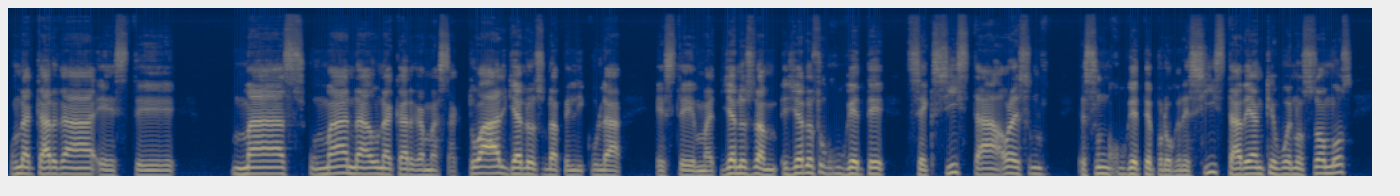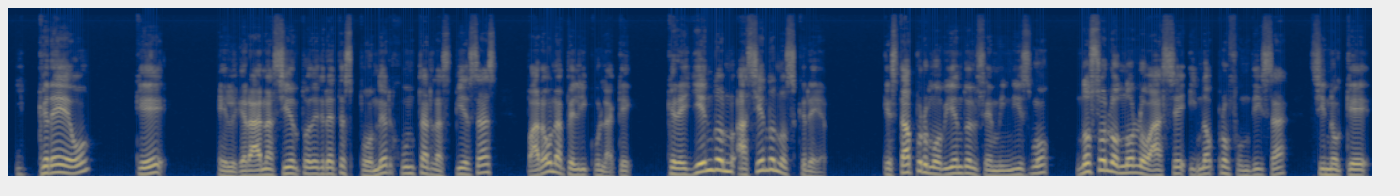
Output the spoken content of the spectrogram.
una carga este, más humana, una carga más actual, ya no es una película, este, ya, no es una- ya no es un juguete sexista, ahora es un, es un juguete progresista, vean qué buenos somos, y creo que el gran acierto de Greta es poner juntas las piezas para una película que creyendo, haciéndonos creer que está promoviendo el feminismo, no solo no lo hace y no profundiza, sino que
